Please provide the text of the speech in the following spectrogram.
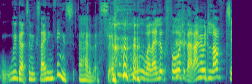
we've got some exciting things ahead of us. So. Ooh, well, I look forward to that. I, mean, I would love to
